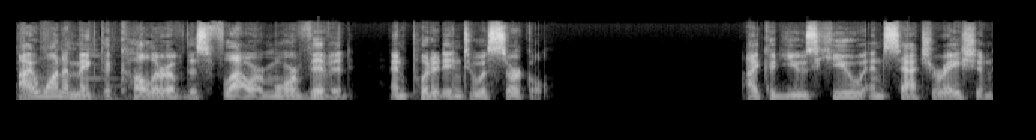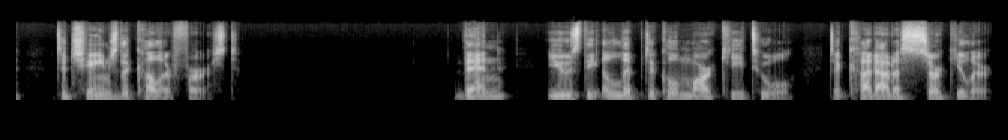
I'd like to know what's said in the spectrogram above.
I want to make the color of this flower more vivid and put it into a circle. I could use hue and saturation to change the color first. Then, use the elliptical marquee tool to cut out a circular.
